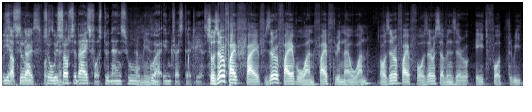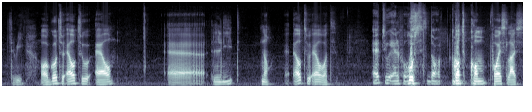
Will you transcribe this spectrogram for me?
Yes, subsidize So, for so we subsidize for students who Amazing. who are interested. Yes. So 055 051 5391 or 054 070 8433 or go to L2L uh, lead no L2L what L2L Host host dot com. forward slash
